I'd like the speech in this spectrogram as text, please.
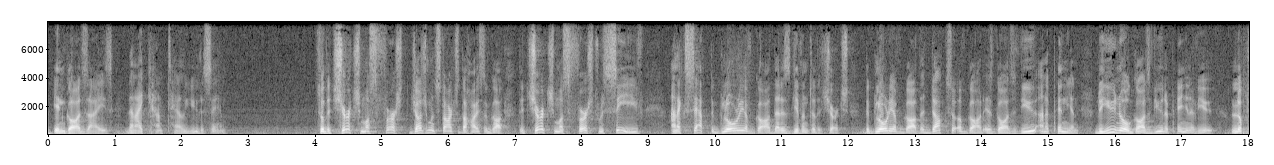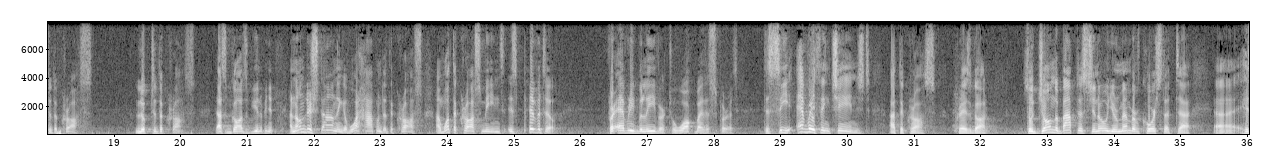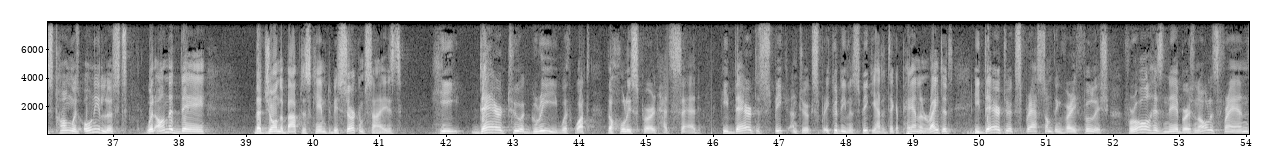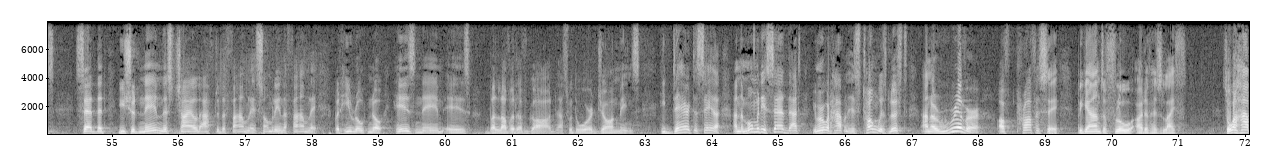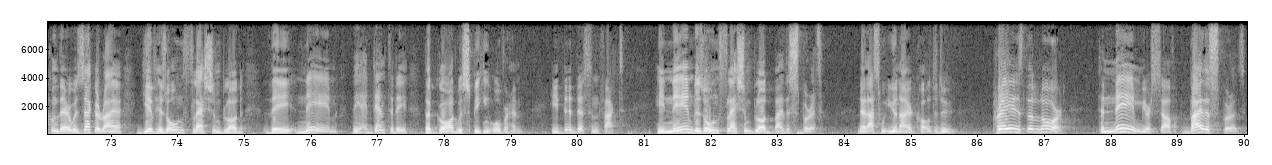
in God's eyes, then I can't tell you the same. So the church must first, judgment starts at the house of God. The church must first receive and accept the glory of God that is given to the church. The glory of God, the doxa of God, is God's view and opinion. Do you know God's view and opinion of you? Look to the cross. Look to the cross. That's God's view and opinion. An understanding of what happened at the cross and what the cross means is pivotal for every believer to walk by the Spirit, to see everything changed at the cross. Praise God. So, John the Baptist, you know, you remember, of course, that uh, uh, his tongue was only loosed when on the day that John the Baptist came to be circumcised, he dared to agree with what the Holy Spirit had said. He dared to speak and to express. He couldn't even speak, he had to take a pen and write it. He dared to express something very foolish. For all his neighbors and all his friends, said that you should name this child after the family, somebody in the family. But he wrote, no, his name is beloved of God. That's what the word John means. He dared to say that. And the moment he said that, you remember what happened? His tongue was loosed, and a river of prophecy began to flow out of his life. So what happened there was Zechariah gave his own flesh and blood the name, the identity that God was speaking over him. He did this, in fact. He named his own flesh and blood by the Spirit. Now, that's what you and I are called to do. Praise the Lord. To name yourself by the Spirit.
